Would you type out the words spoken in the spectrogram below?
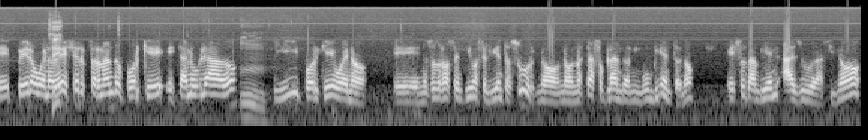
eh, pero bueno, debe ser Fernando porque está nublado mm. y porque, bueno, eh, nosotros no sentimos el viento sur, no, no, no está soplando ningún viento, ¿no? Eso también ayuda, si no,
